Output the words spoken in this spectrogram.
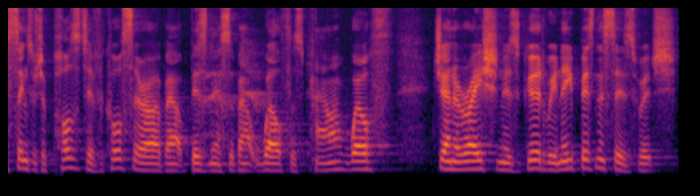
There's things which are positive. Of course, there are about business, about wealth as power. Wealth generation is good. We need businesses which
